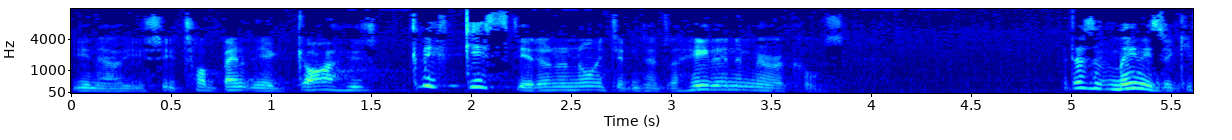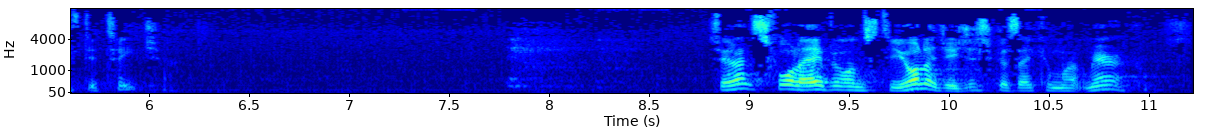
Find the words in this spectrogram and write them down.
you know, you see Todd Bentley, a guy who's gifted and anointed in terms of healing and miracles. It doesn't mean he's a gifted teacher. So don't swallow everyone's theology just because they can work miracles.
